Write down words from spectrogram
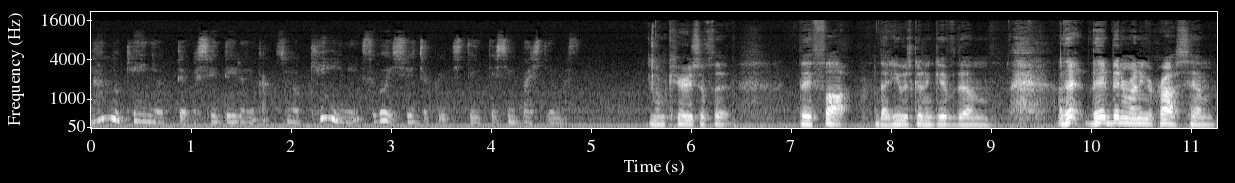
何の権威によって教えているのかその権威にすごい執着していて心配しています I'm curious if the, they thought that he was going to give them. They, they had been running across him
